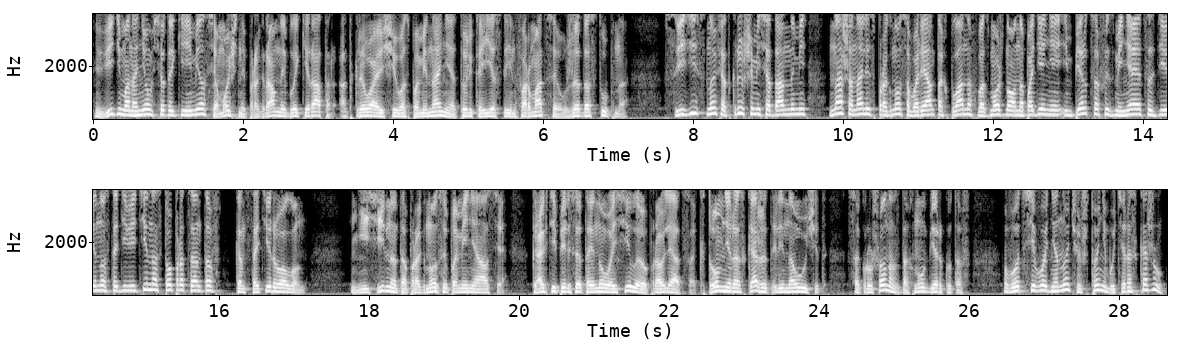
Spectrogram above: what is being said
Видимо, на нем все-таки имелся мощный программный блокиратор, открывающий воспоминания только если информация уже доступна. В связи с вновь открывшимися данными, наш анализ прогноз о вариантах планов возможного нападения имперцев изменяется с 99 на 100%, констатировал он. Не сильно-то прогноз и поменялся. Как теперь с этой новой силой управляться? Кто мне расскажет или научит? Сокрушенно вздохнул Беркутов. Вот сегодня ночью что-нибудь и расскажу.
